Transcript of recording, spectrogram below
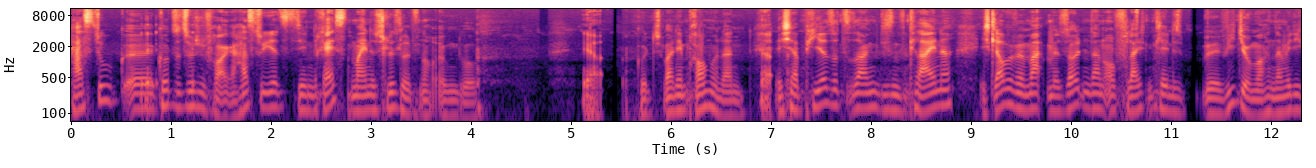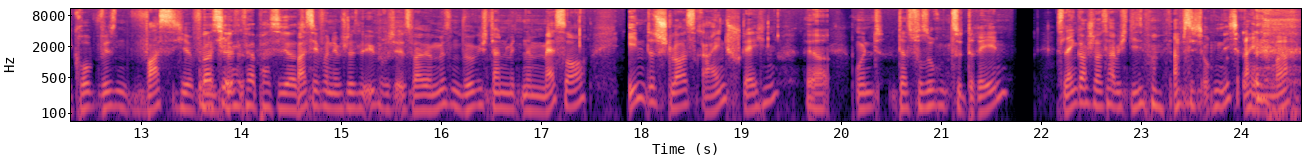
Hast du, äh, Ja. kurze Zwischenfrage, hast du jetzt den Rest meines Schlüssels noch irgendwo? Ja. Gut, weil den brauchen wir dann. Ja. Ich habe hier sozusagen diesen kleine, ich glaube, wir, ma- wir sollten dann auch vielleicht ein kleines äh, Video machen, damit die grob wissen, was hier von Was dem hier Schlüssel, ungefähr passiert. was hier von dem Schlüssel übrig ist, weil wir müssen wirklich dann mit einem Messer in das Schloss reinstechen Ja. und das versuchen zu drehen. Das Lenkerschloss habe ich diesmal mit Absicht auch nicht reingemacht,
